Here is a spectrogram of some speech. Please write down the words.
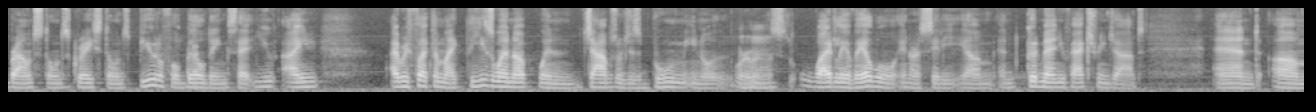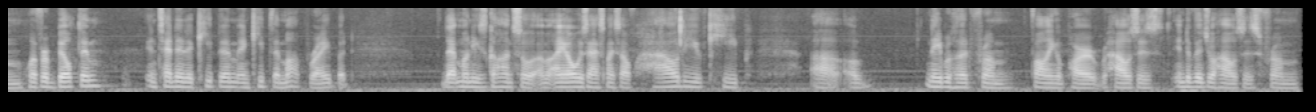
brownstones, graystones, beautiful buildings that you, I, I reflect them like these went up when jobs were just boom, you know, were Mhm. widely available in our city, um, and good manufacturing jobs, and um, whoever built them intended to keep them and keep them up, right? But that money's gone, so um, I always ask myself, how do you keep uh, a neighborhood from falling apart, houses, individual houses from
